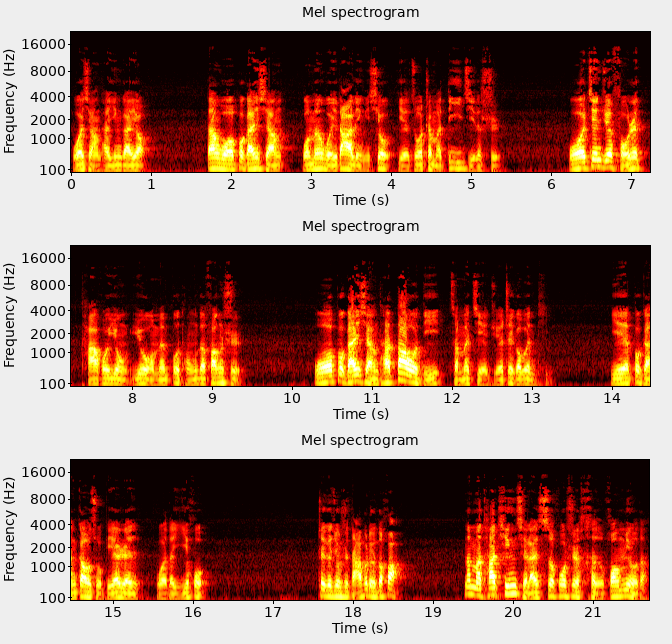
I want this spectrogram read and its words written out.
我想他应该要。”但我不敢想，我们伟大领袖也做这么低级的事。我坚决否认他会用与我们不同的方式。我不敢想他到底怎么解决这个问题，也不敢告诉别人我的疑惑。这个就是 W 的话。那么他听起来似乎是很荒谬的，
